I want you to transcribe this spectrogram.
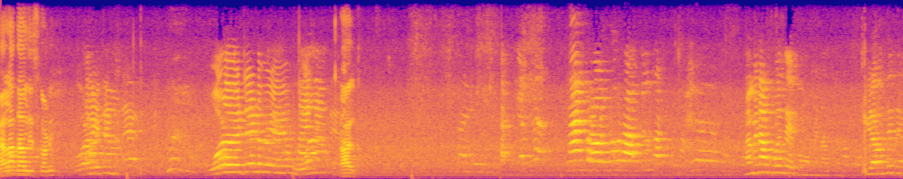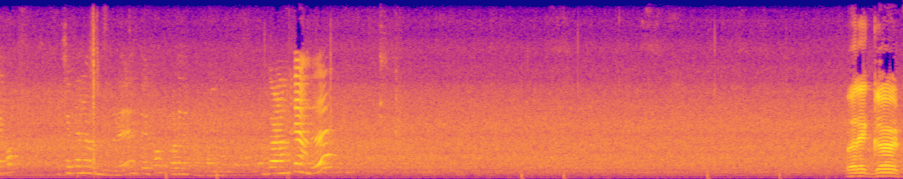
కళ్ళద్దాలు తీసుకోండి. ఓడబెట్టండి ఓడబెట్టండి ఆగు. मम्मी ना फोन देखो मम्मी ना फोन ఇలా ఉంది देखो చికెన్ ఉంది देखो फोन देखो ఇంకా అంతే ఉంది వెరీ గుడ్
